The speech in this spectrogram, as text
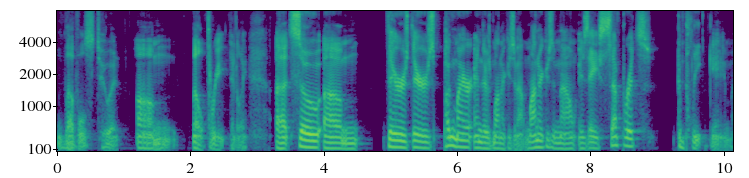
levels to it. Um, well, three technically. Uh, so um, there's there's Pugmire and there's Monarchies of Mau. Monarchies of Mau is a separate, complete game.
